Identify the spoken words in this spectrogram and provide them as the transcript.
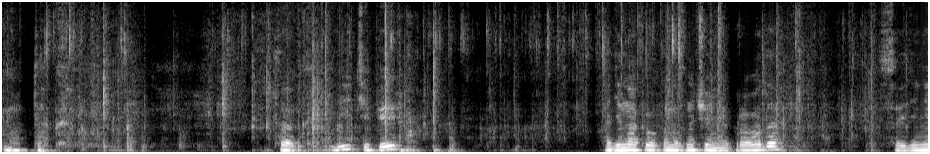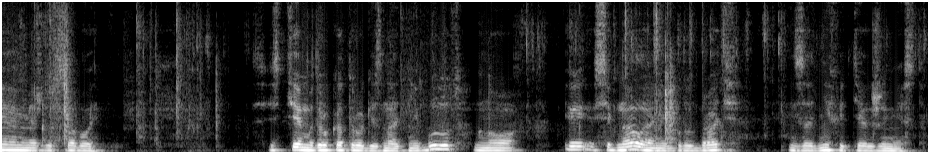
Вот так. Так, и теперь одинаковые по назначению провода соединяем между собой. Системы друг от друга знать не будут, но и сигналы они будут брать из одних и тех же мест.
